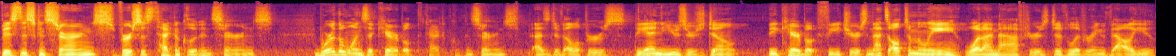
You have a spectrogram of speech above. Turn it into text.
business concerns versus technical concerns, we're the ones that care about the technical concerns as developers. The end users don't. They care about features, and that's ultimately what I'm after is delivering value.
